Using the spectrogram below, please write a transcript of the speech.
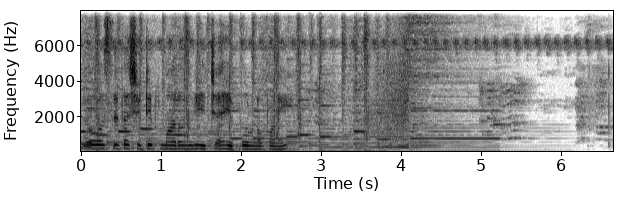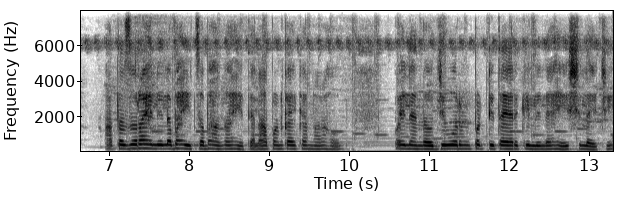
व्यवस्थित अशी टिप मारून घ्यायची आहे पूर्णपणे. आता जो राहिलेला बाहीचा भाग आहे त्याला आपण काय करणार आहोत? पहिल्यांदा जी वरून पट्टी तयार केलेली आहे शिलाईची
